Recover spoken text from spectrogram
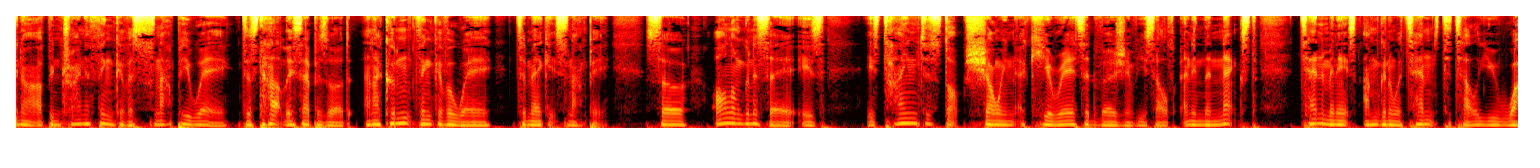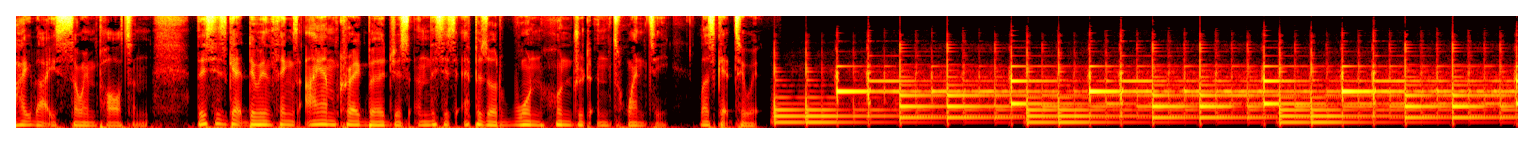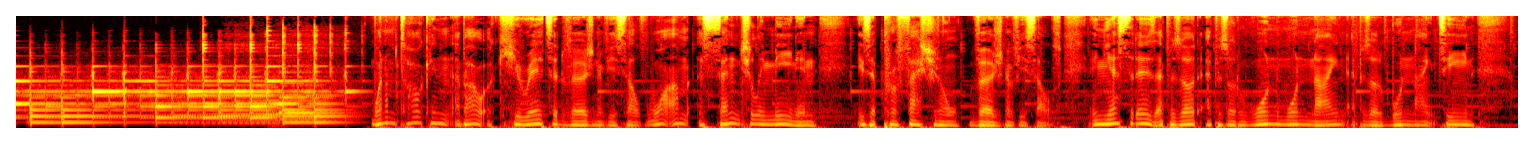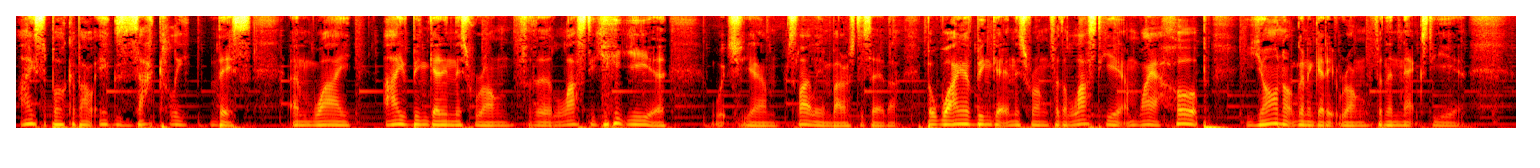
you know, I've been trying to think of a snappy way to start this episode, and I couldn't think of a way to make it snappy. So, all I'm going to say is it's time to stop showing a curated version of yourself, and in the next 10 minutes, I'm going to attempt to tell you why that is so important. This is Get Doing Things. I am Craig Burgess, and this is episode 120. Let's get to it. Version of yourself, what I'm essentially meaning is a professional version of yourself. In yesterday's episode, episode 119, episode 119, I spoke about exactly this and why I've been getting this wrong for the last year, which, yeah, I'm slightly embarrassed to say that, but why I've been getting this wrong for the last year and why I hope you're not going to get it wrong for the next year.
